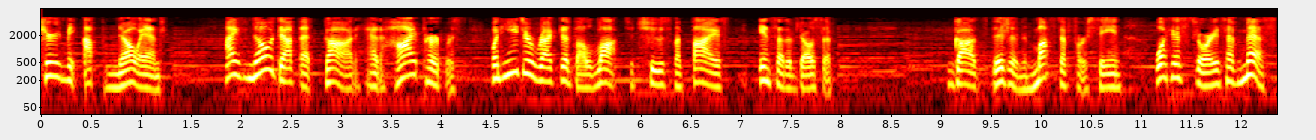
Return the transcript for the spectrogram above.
cheered me up no end. I have no doubt that God had high purpose when he directed the lot to choose Matthias instead of Joseph. God's vision must have foreseen what historians have missed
